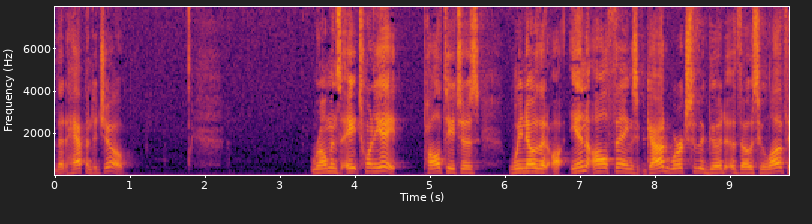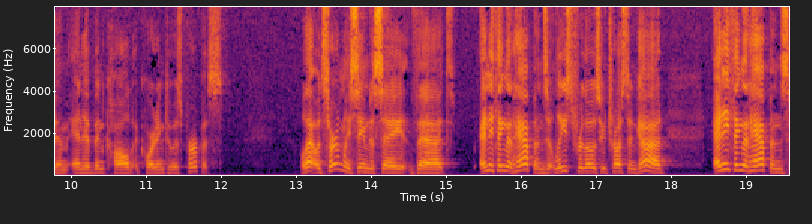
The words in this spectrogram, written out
that happened to Job. Romans 8:28, Paul teaches we know that in all things God works for the good of those who love him and have been called according to his purpose. Well, that would certainly seem to say that anything that happens, at least for those who trust in God, anything that happens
